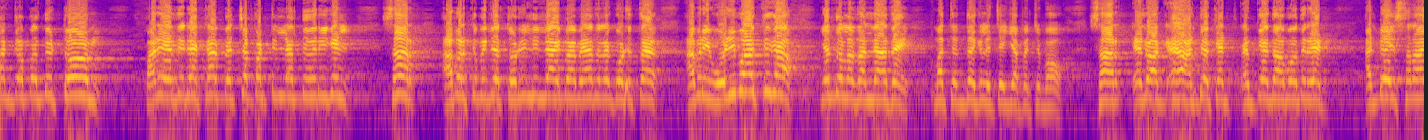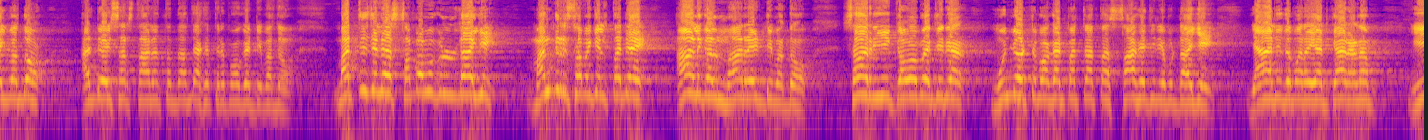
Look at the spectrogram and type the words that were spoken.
സംഘം വന്നിട്ടും പഴയതിനേക്കാൾ മെച്ചപ്പെട്ടില്ലെന്ന് വരികിൽ സാർ അവർക്ക് പിന്നെ തൊഴിലില്ലായ്മ വേതനം കൊടുത്ത് അവരെ ഒഴിവാക്കുക എന്നുള്ളതല്ലാതെ മറ്റെന്തെങ്കിലും ചെയ്യാൻ പറ്റുമോ? Sir advocate M K Damodaran അഡ്വൈസറായി വന്നു? അഡ്വൈസർ സ്ഥാനത്ത് നിന്ന് അദ്ദേഹത്തിന് പോകേണ്ടി വന്നു? മറ്റു ചില സംഭവങ്ങളുണ്ടായി മന്ത്രിസഭയിൽ തന്നെ ആളുകൾ മാറേണ്ടി വന്നു? സാർ ഈ ഗവൺമെന്റിന് മുന്നോട്ട് പോകാൻ പറ്റാത്ത സാഹചര്യം ഉണ്ടായി ഞാനിത് പറയാൻ കാരണം ഈ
